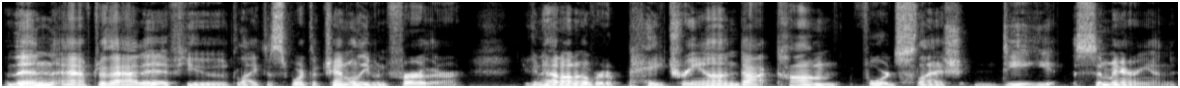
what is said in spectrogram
And then after that, if you'd like to support the channel even further, you can head on over to patreon.com forward slash D Cimmerian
